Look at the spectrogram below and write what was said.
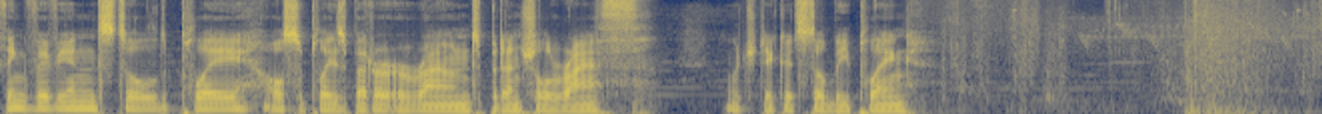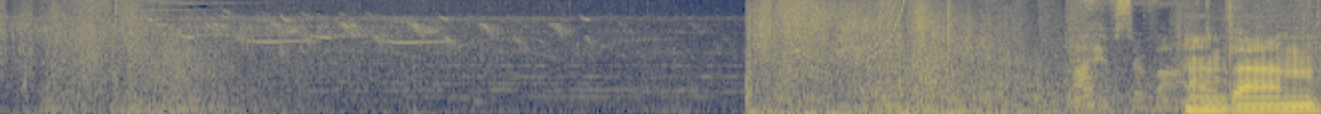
Think Vivien still to play, also plays better around potential Wrath, which they could still be playing. And then,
